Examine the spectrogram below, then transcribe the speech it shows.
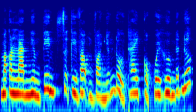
mà còn là niềm tin, sự kỳ vọng vào những đổi thay của quê hương đất nước,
